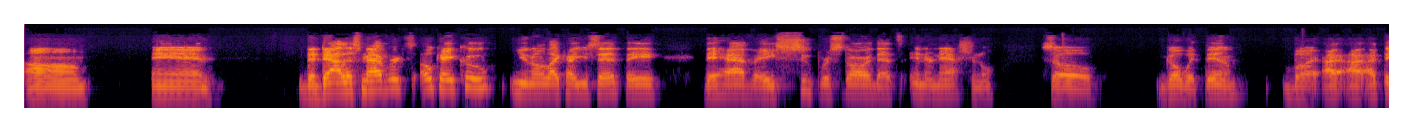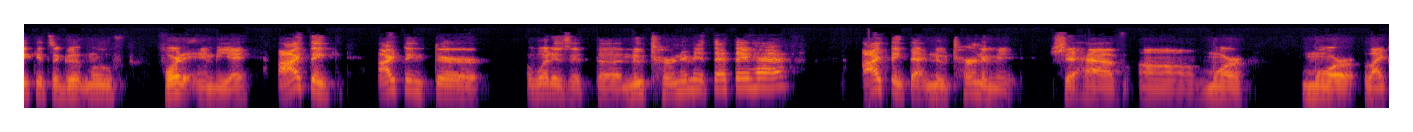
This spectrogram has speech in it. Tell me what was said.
Um, and the Dallas Mavericks, okay, cool. You know, like how you said, they they have a superstar that's international. So go with them. But I, I, I think it's a good move for the NBA. I think I think they're what is it, the new tournament that they have? I think that new tournament should have um more more like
